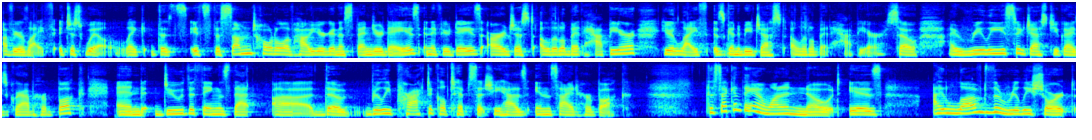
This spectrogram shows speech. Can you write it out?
of your life. It just will. Like this, it's the sum total of how you're going to spend your days. And if your days are just a little bit happier, your life is going to be just a little bit happier. So I really suggest you guys grab her book and do the things that uh, the really practical tips that she has inside her book. The second thing I want to note is I loved the really short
